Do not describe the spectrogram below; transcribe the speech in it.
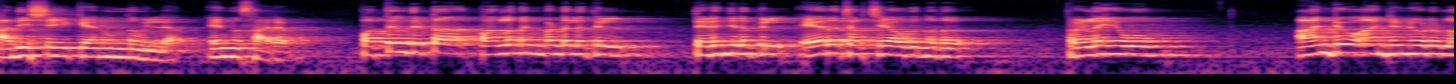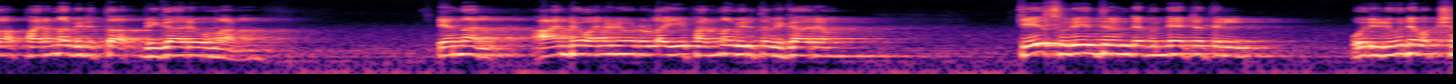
അതിശയിക്കാനൊന്നുമില്ല എന്ന് സാരം. പത്തനംതിട്ട പാർലമെന്റ് മണ്ഡലത്തിൽ തെരഞ്ഞെടുപ്പിൽ ഏറെ ചർച്ചയാകുന്നത് പ്രളയവും ആൻഡോ ആന്റണിയോടുള്ള ഭരണവിരുദ്ധ വികാരവുമാണ്. എന്നാൽ ആൻഡോ ആന്റണിയോടുള്ള ഈ ഭരണവിരുദ്ധ വികാരം കെ സുരേന്ദ്രന്റെ മുന്നേറ്റത്തിൽ ഒരു ന്യൂനപക്ഷ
